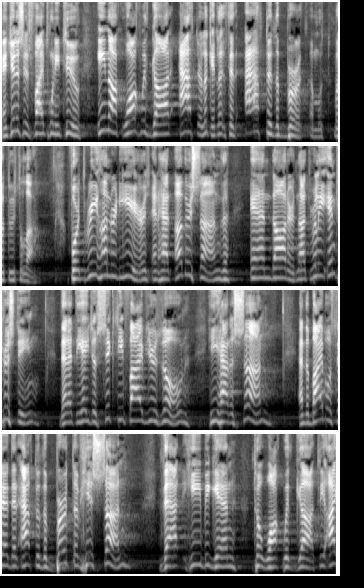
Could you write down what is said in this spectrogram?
In Genesis 5:22, Enoch walked with God after, look at, it says, after the birth of Methuselah for 300 years and had other sons and daughters. Now, it's really interesting that at the age of 65 years old, he had a son, and the Bible said that after the birth of his son, that he began to walk with God. See, I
